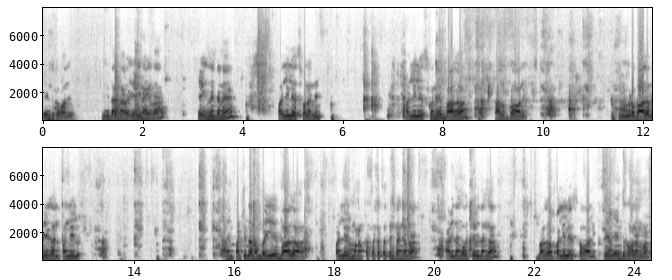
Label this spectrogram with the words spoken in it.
వేయించుకోవాలి. ఈ విధంగా వేగినాయి కదా వేగిన వెంటనే పల్లీలు వేసుకోవాలండి. పల్లీలు వేసుకొని బాగా కలుపుకోవాలి. ఇవి కూడా బాగా వేగాలి పల్లీలు. దాని పచ్చిదనం పోయి బాగా పల్లీలు మనం కసకస తింటాం కదా ఆ విధంగా వచ్చే విధంగా బాగా పల్లీలు వేసుకోవాలి వేయించుకోవాలన్నమాట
